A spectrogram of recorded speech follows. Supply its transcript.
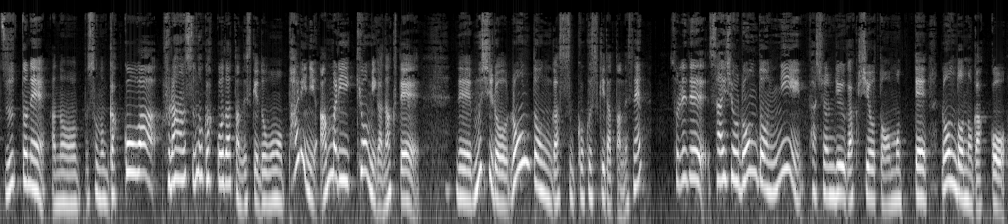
ずっとね、あの、その学校はフランスの学校だったんですけども、パリにあんまり興味がなくて、で、むしろロンドンがすっごく好きだったんですね。それで最初ロンドンにファッション留学しようと思って、ロンドンの学校、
